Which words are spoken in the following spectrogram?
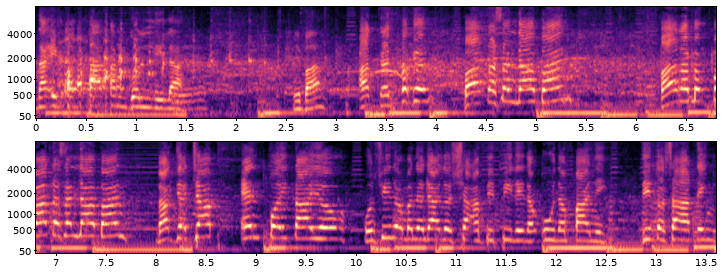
na ipagtatanggol nila. Diba? At kailangan, patas ang laban. Para magpatas ang laban, magja-jump and point tayo. Kung sino ang mananalo, siya ang pipili ng unang panig dito sa ating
